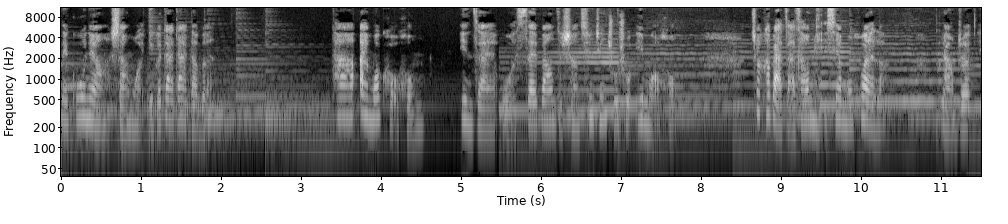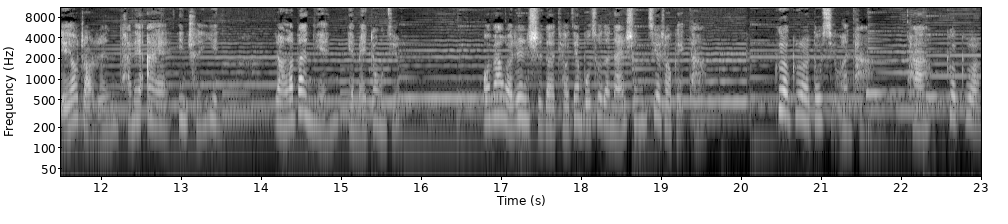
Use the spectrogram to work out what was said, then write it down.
那姑娘赏我一个大大的吻。她爱抹口红，印在我腮帮子上清清楚楚一抹红，这可把杂草米羡慕坏了，嚷着也要找人谈恋爱印唇印。嚷了半年也没动静，我把我认识的条件不错的男生介绍给他，个个都喜欢他，他个个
